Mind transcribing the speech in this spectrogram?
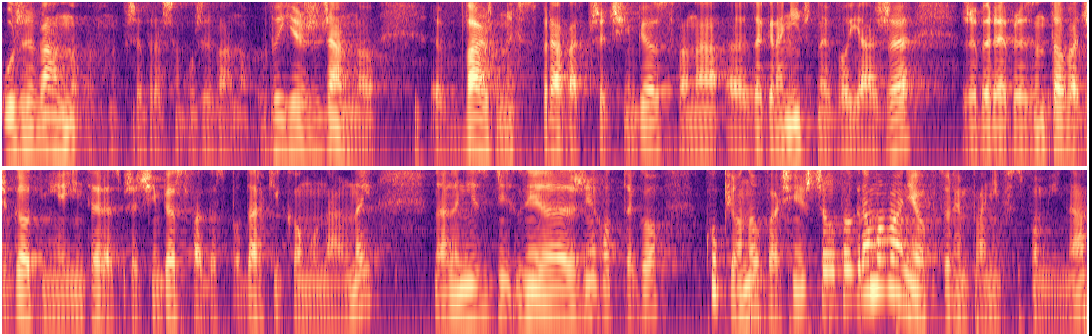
używano, przepraszam, używano, wyjeżdżano w ważnych sprawach przedsiębiorstwa na e, zagraniczne wojaże, żeby reprezentować godnie interes przedsiębiorstwa gospodarki komunalnej, no ale niez- niezależnie od tego kupiono właśnie jeszcze oprogramowanie, o którym Pani wspomina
